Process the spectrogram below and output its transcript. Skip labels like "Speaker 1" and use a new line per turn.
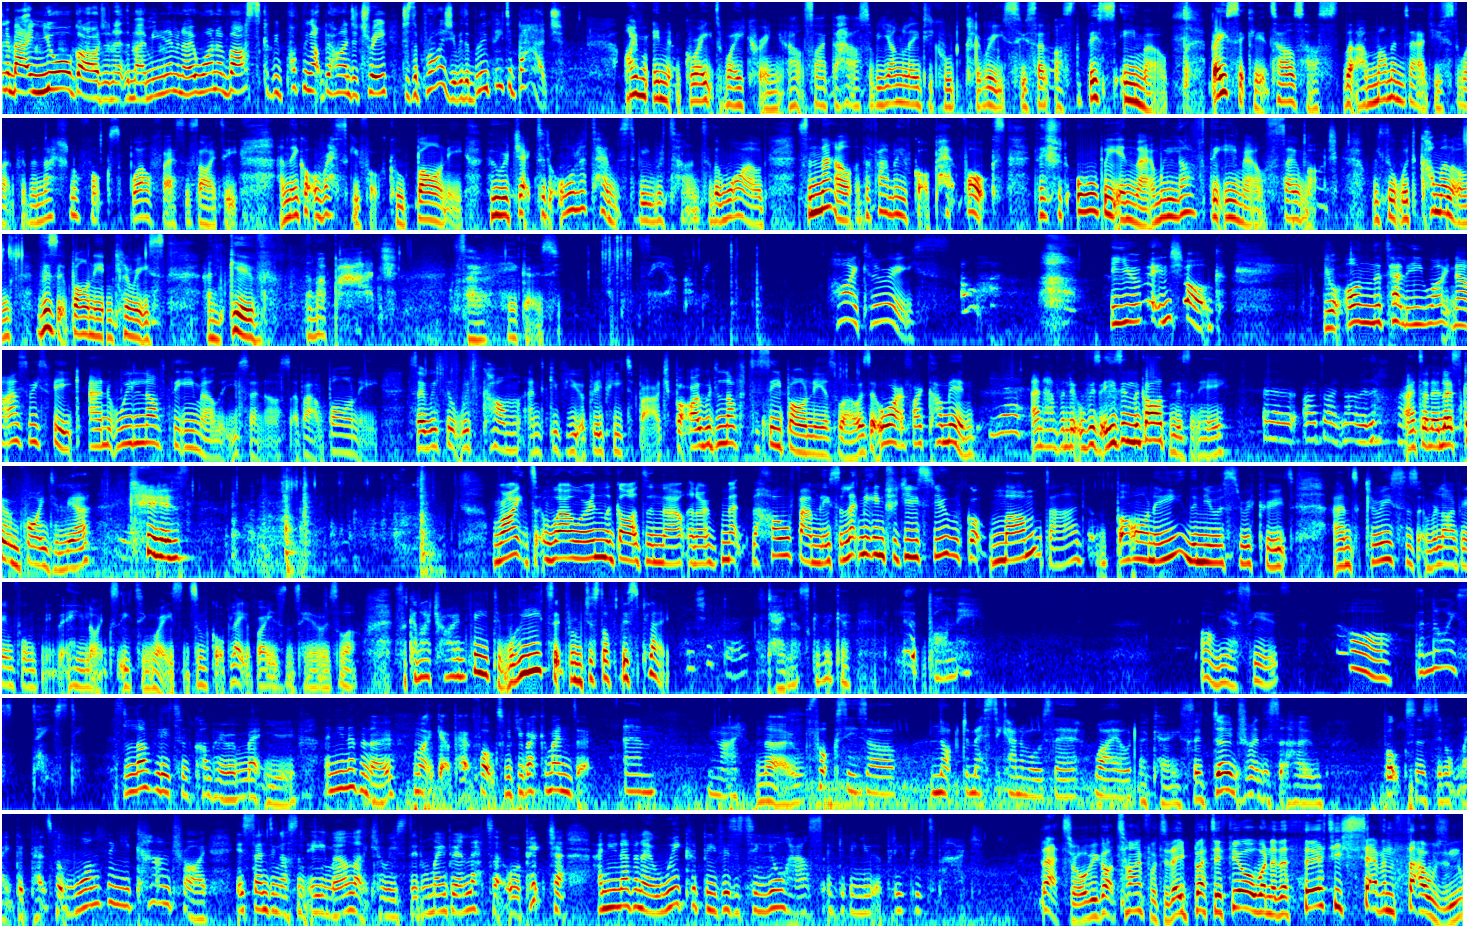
out and about in your garden at the moment. You never know, one of us could be popping up behind a tree to surprise you with a Blue Peter badge.
I'm in Great Wakering outside the house of a young lady called Clarice who sent us this email. Basically, it tells us that her mum and dad used to work for the National Fox Welfare Society and they got a rescue fox called Barney who rejected all attempts to be returned to the wild. So now the family have got a pet fox. They should all be in there and we loved the email so much. We thought we'd come along, visit Barney and Clarice and give them a badge. So here goes. Hi, Clarice. Oh, hi. Are you a bit in shock? You're on the telly right now as we speak, and we loved the email that you sent us about Barney. So we thought we'd come and give you a Blue Peter badge, but I would love to see Barney as well. Is it all right if I come in?
Yeah.
And have a little visit? He's in the garden, isn't he?
Uh, I don't know.
I don't know. Let's go and find him, yeah? yeah. Cheers. Right, well, we're in the garden now and I've met the whole family. So let me introduce you. We've got Mum, Dad, Barney, the newest recruit, and Clarice has reliably informed me that he likes eating raisins. So we've got a plate of raisins here as well. So can I try and feed him? Will he eat it from just off this plate?
He should do.
Okay, let's give it a go. Look, Barney. Oh, yes, he is. Oh, oh they're nice, tasty. It's lovely to have come here and met you. And you never know, might get a pet fox. Would you recommend it?
Um, no.
No.
Foxes are not domestic animals, they're wild.
Okay, so don't try this at home. Foxes do not make good pets, but one thing you can try is sending us an email like Clarice did, or maybe a letter or a picture, and you never know, we could be visiting your house and giving you a Blue Peter badge.
That's all we've got time for today, but if you're one of the 37,000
